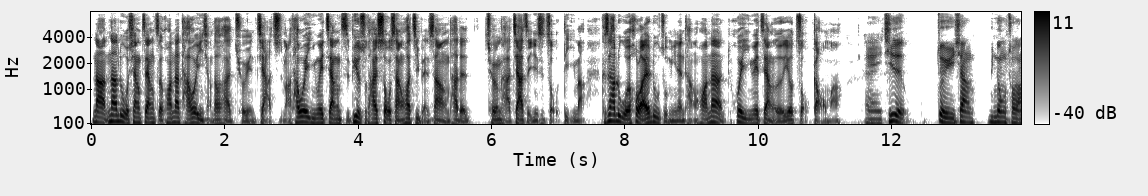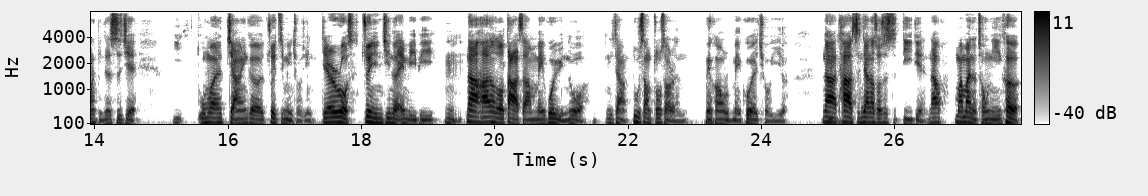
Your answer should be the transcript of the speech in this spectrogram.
那那如果像这样子的话，那他会影响到他的球员价值吗？他会因为这样子，比如说他受伤的话，基本上他的球员卡价值已经是走低嘛。可是他如果后来入主名人堂的话，那会因为这样而又走高吗？诶，其实对于像运动收藏品这世界。一我们讲一个最知名球星，Derrick Rose 最年轻的 MVP。嗯，那他那时候大伤，玫瑰陨落。你想，路上多少人没有看到玫瑰的球衣了？那他的身价那时候是是低点，那慢慢的从尼克，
